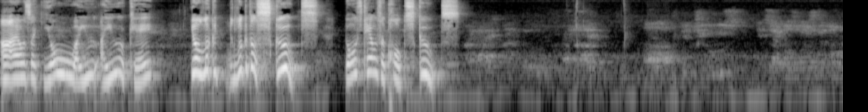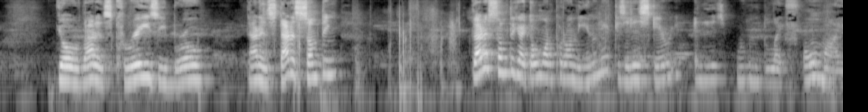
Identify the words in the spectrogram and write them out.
Uh, I was like, "Yo, are you are you okay? Yo, look at look at those scutes. Those tails are called scutes." Yo, that is crazy, bro. That is that is something. That is something I don't want to put on the internet because it is scary and it is ruined life. Oh my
